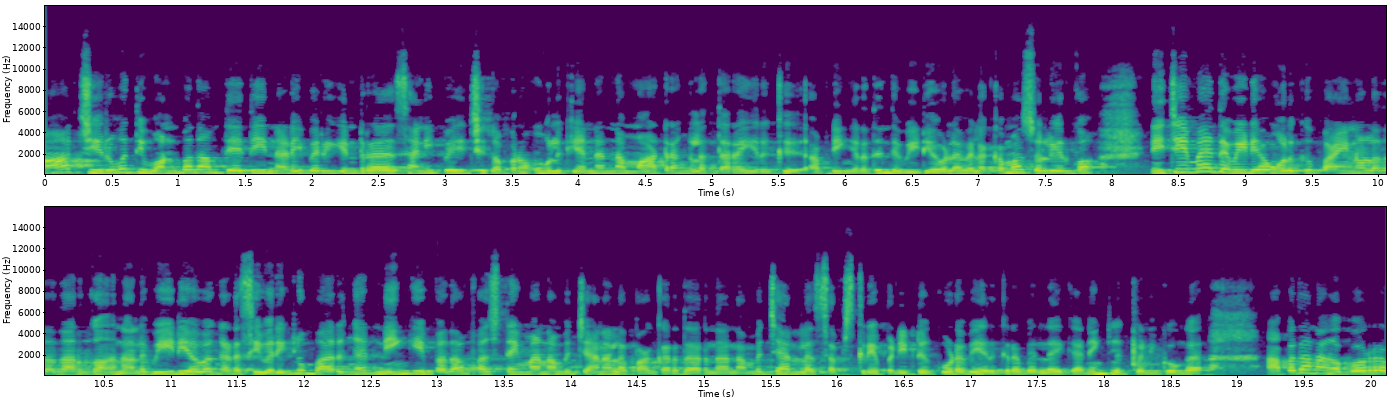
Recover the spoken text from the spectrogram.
மார்ச் இருபத்தி ஒன்பதாம் தேதி நடைபெறுகின்ற சனி பயிற்சிக்கு அப்புறம் உங்களுக்கு என்னென்ன மாற்றங்களை தர இருக்குது அப்படிங்கிறது இந்த வீடியோவில் விளக்கமாக சொல்லியிருக்கோம். நிச்சயமாக இந்த வீடியோ உங்களுக்கு பயனுள்ளதாக தான் இருக்கும். அதனால் வீடியோவை கடைசி வரைக்கும் பாருங்கள் நீங்கள் இப்போ தான் ஃபஸ்ட் டைமாக நம்ம சேனலை பார்க்குறதா இருந்தால் நம்ம சேனலை சப்ஸ்கிரைப் பண்ணிவிட்டு கூடவே இருக்கிற பெல் ஐக்கானையும் கிளிக் பண்ணிக்கோங்க. அப்போ தான் நாங்கள் போடுற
